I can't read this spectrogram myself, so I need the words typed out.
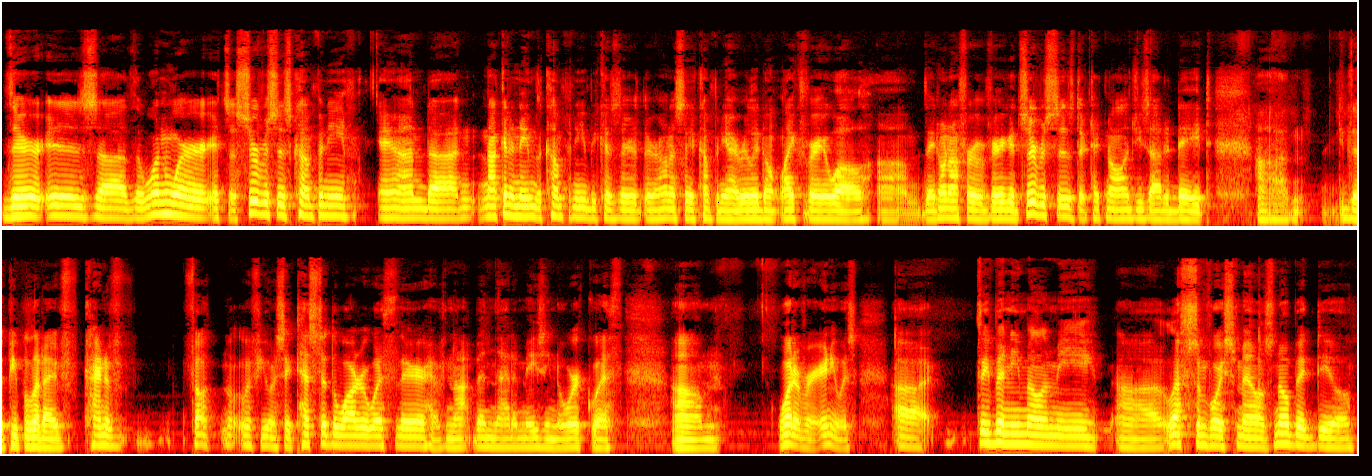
There is uh, the one where it's a services company, and uh, not going to name the company because they're they're honestly a company I really don't like very well. Um, they don't offer very good services. Their technology's out of date. Um, the people that I've kind of felt, if you want to say, tested the water with there have not been that amazing to work with. Um, whatever. Anyways, uh, they've been emailing me, uh, left some voicemails. No big deal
